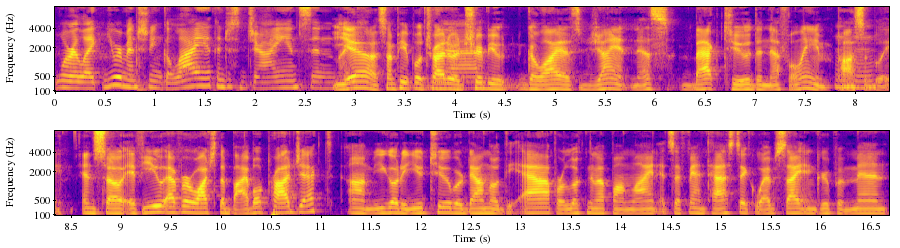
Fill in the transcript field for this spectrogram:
where like you were mentioning goliath and just giants and like, yeah, some people try to attribute Goliath's giantness back to the Nephilim, Mm-hmm. possibly. And so, if you ever watch the Bible Project, um, you go to YouTube or download the app or look them up online. It's a fantastic website and group of men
